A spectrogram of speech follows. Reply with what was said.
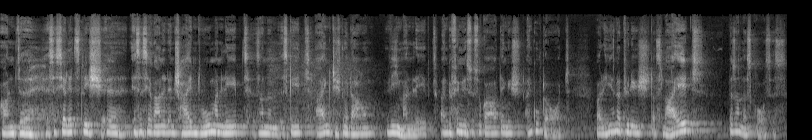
Und äh, es ist ja letztlich, äh, ist es ja gar nicht entscheidend, wo man lebt, sondern es geht eigentlich nur darum, wie man lebt. Ein Gefängnis ist sogar, denke ich, ein guter Ort, weil hier natürlich das Leid besonders groß ist.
